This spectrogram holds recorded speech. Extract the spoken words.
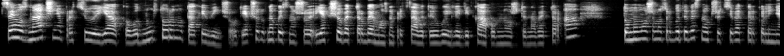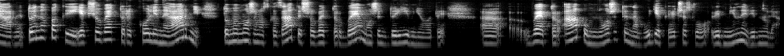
Це означення працює як в одну сторону, так і в іншу. От якщо тут написано, що якщо вектор b можна представити у вигляді k помножити на вектор А, то ми можемо зробити висновок, що ці вектори колінеарні. То й навпаки, якщо вектори колінеарні, то ми можемо сказати, що вектор b може дорівнювати е, вектор А помножити на будь-яке число, відмінне від нуля.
